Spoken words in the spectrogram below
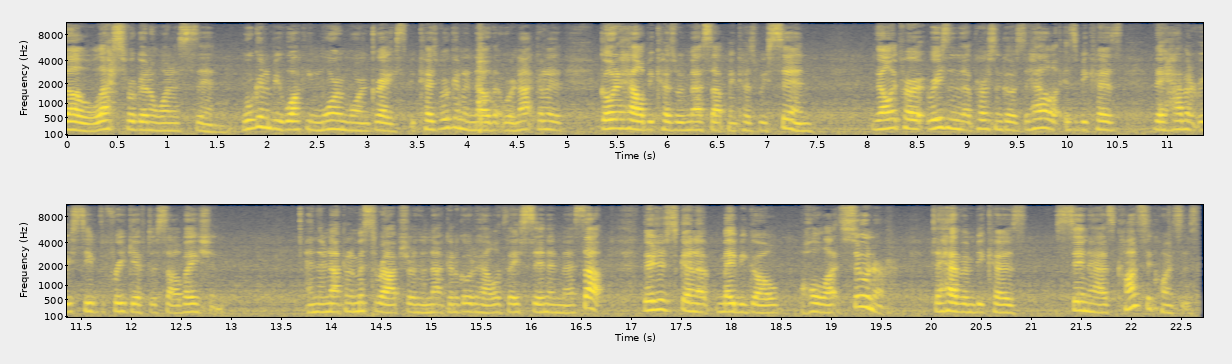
the less we're going to want to sin. We're going to be walking more and more in grace because we're going to know that we're not going to go to hell because we mess up because we sin. The only reason that person goes to hell is because they haven't received the free gift of salvation. And they're not going to miss the rapture and they're not going to go to hell if they sin and mess up. They're just going to maybe go a whole lot sooner to heaven because sin has consequences.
